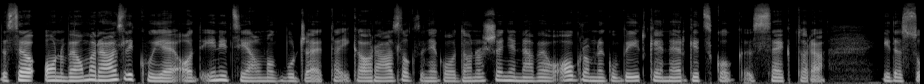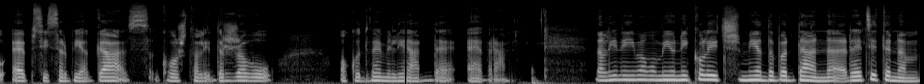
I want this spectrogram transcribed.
da se on veoma razlikuje od inicijalnog budžeta i kao razlog za njegovo donošenje naveo ogromne gubitke energetskog sektora i da su EPS i Srbija Gaz koštali državu oko 2 milijarde evra. Na liniji imamo Miju Nikolić. Mija, dobar dan. Recite nam,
